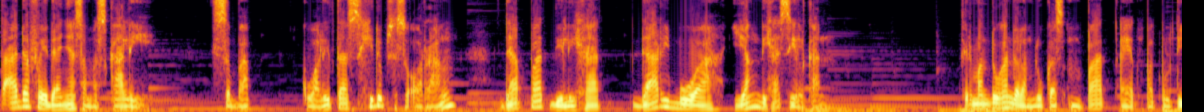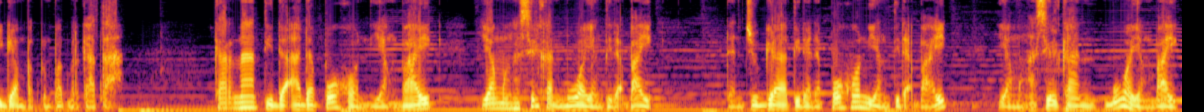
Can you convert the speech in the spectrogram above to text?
Tak ada faedahnya sama sekali, sebab kualitas hidup seseorang dapat dilihat dari buah yang dihasilkan. Firman Tuhan dalam Lukas 4 ayat 43-44 berkata, Karena tidak ada pohon yang baik yang menghasilkan buah yang tidak baik, dan juga tidak ada pohon yang tidak baik yang menghasilkan buah yang baik.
